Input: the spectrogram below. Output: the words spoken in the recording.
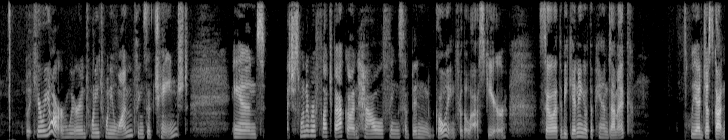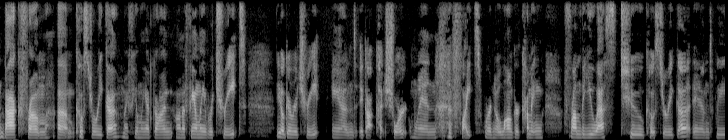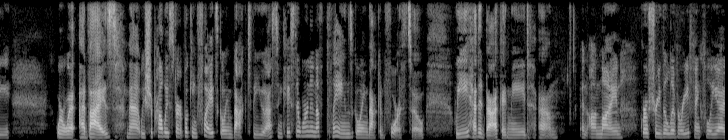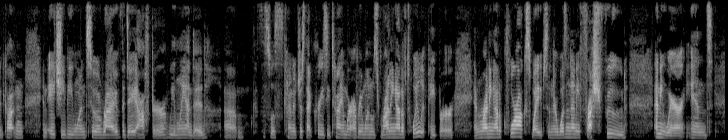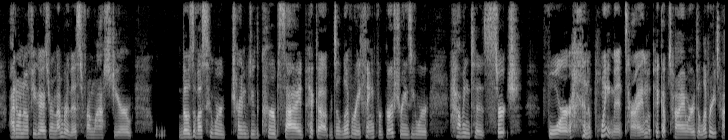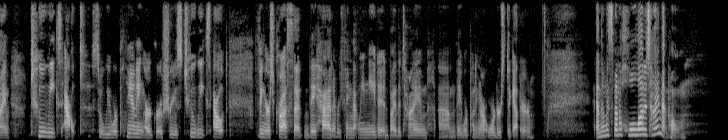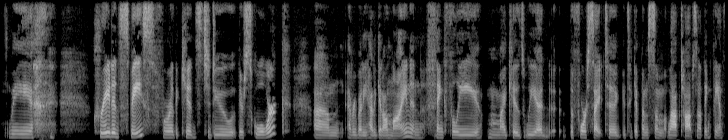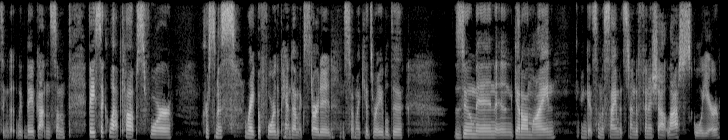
but here we are. We're in 2021. Things have changed. And I just want to reflect back on how things have been going for the last year. So, at the beginning of the pandemic, we had just gotten back from um, Costa Rica. My family had gone on a family retreat, yoga retreat, and it got cut short when flights were no longer coming from the US to Costa Rica, and we were advised that we should probably start booking flights going back to the US in case there weren't enough planes going back and forth. So we headed back. I made um, an online grocery delivery. Thankfully, I'd gotten an HEB one to arrive the day after we landed. Um, this was kind of just that crazy time where everyone was running out of toilet paper and running out of Clorox wipes, and there wasn't any fresh food anywhere. And I don't know if you guys remember this from last year. Those of us who were trying to do the curbside pickup delivery thing for groceries, you were having to search for an appointment time, a pickup time, or a delivery time two weeks out. So we were planning our groceries two weeks out. Fingers crossed that they had everything that we needed by the time um, they were putting our orders together. And then we spent a whole lot of time at home we created space for the kids to do their schoolwork. Um, everybody had to get online, and thankfully, my kids we had the foresight to to get them some laptops. Nothing fancy, but we, they had gotten some basic laptops for Christmas right before the pandemic started, and so my kids were able to zoom in and get online and get some assignments done to finish out last school year.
